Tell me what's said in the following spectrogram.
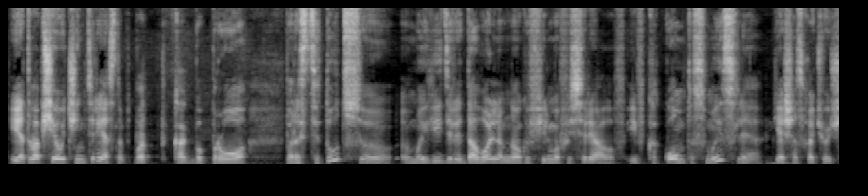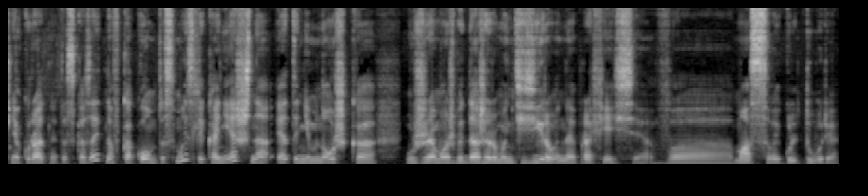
И это вообще очень интересно. Вот как бы про проституцию мы видели довольно много фильмов и сериалов. И в каком-то смысле, я сейчас хочу очень аккуратно это сказать, но в каком-то смысле, конечно, это немножко уже, может быть, даже романтизированная профессия в массовой культуре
